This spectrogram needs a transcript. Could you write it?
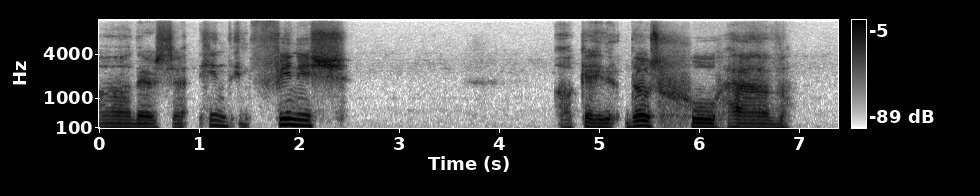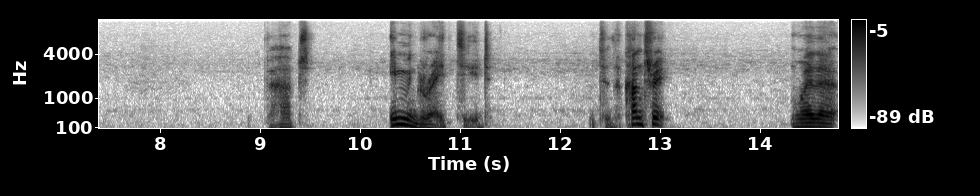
uh, there's a hint in Finnish. Okay, those who have perhaps immigrated to the country, whether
